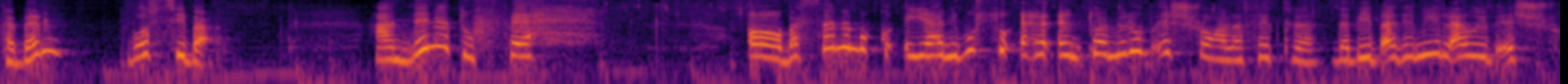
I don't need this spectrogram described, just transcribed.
تمام؟ بصي بقى. عندنا تفاح. آه بس أنا مك... يعني بصوا أنتوا اعملوه بقشره على فكرة. ده بيبقى جميل قوي بقشره.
